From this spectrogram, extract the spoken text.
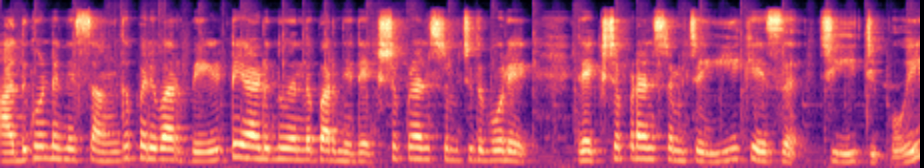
അതുകൊണ്ട് എന്നെ സംഘപരിവാർ വേട്ടയാടുന്നു എന്ന് പറഞ്ഞ് രക്ഷപ്പെടാൻ ശ്രമിച്ചതുപോലെ രക്ഷപ്പെടാൻ ശ്രമിച്ച ഈ കേസ് ചീറ്റിപ്പോയി.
